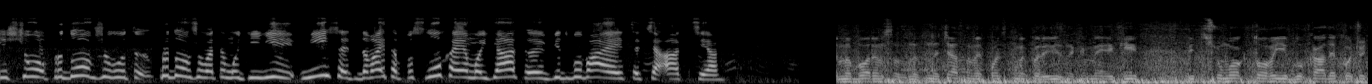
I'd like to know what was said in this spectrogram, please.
і що продовжувати продовжуватимуть її місяць. Давайте послухаємо, як відбувається ця акція. Ми боремося з нечесними польськими перевізниками, які під шумок того і блокади хочуть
